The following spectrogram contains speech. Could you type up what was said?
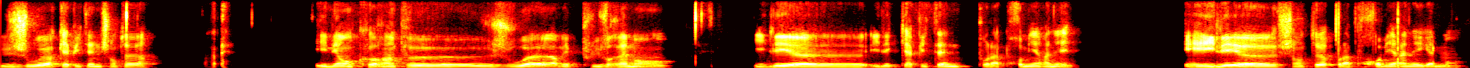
joueur, capitaine, chanteur. Il est encore un peu joueur, mais plus vraiment. Il est, euh, il est capitaine pour la première année et il est euh, chanteur pour la première année également.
